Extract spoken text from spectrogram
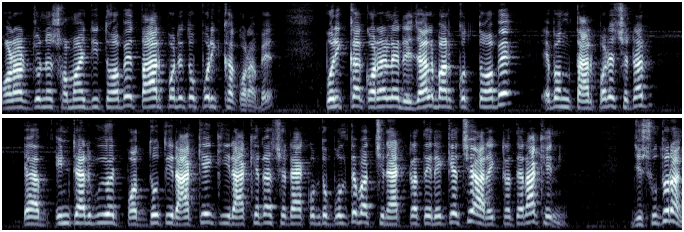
পড়ার জন্য সময় দিতে হবে, তারপরে তো পরীক্ষা করাবে। পরীক্ষা করালে রেজাল্ট বার করতে হবে এবং তারপরে সেটার ইন্টারভিউয়ের পদ্ধতি রাখে কি রাখে না, সেটা এখন তো বলতে পারছি না। একটাতে রেখেছে আর একটাতে রাখেনি। যে সুতরাং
